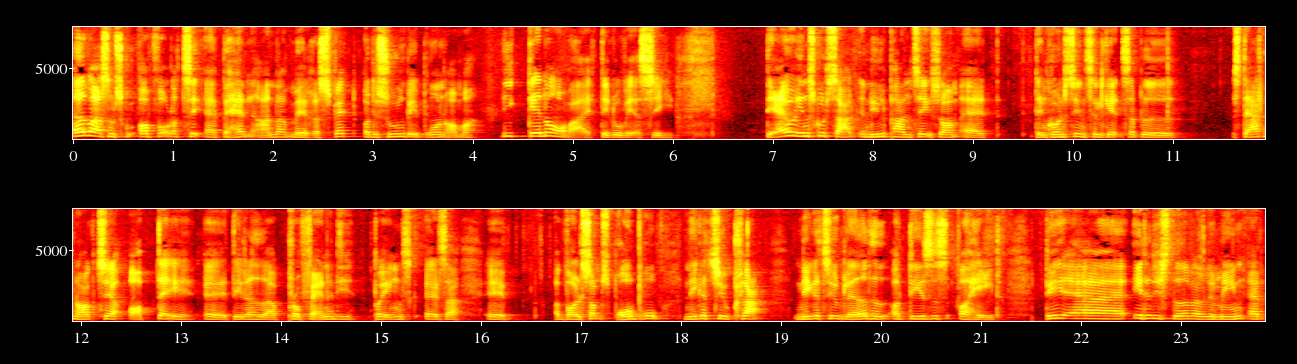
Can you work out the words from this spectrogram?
Advarslen skulle opfordre til at behandle andre med respekt, og desuden bede brugeren om at lige genoverveje det, du er ved at sige. Det er jo indskudt sagt en lille parentes om, at den kunstige intelligens er blevet stærk nok til at opdage øh, det, der hedder profanity på engelsk, altså øh, voldsom sprogbrug, negativ klang, negativ ladethed og disses og hate. Det er et af de steder, hvor jeg vil mene, at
